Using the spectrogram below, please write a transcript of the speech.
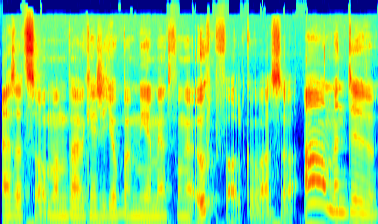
alltså att så, man behöver kanske jobba mer med att fånga upp folk och vara så, ja ah, men du,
